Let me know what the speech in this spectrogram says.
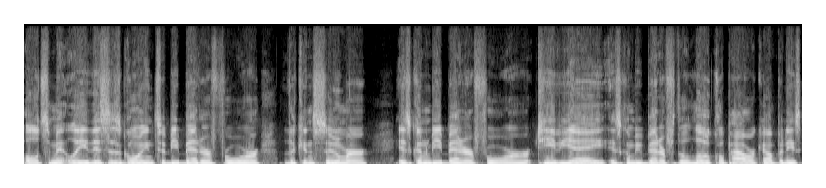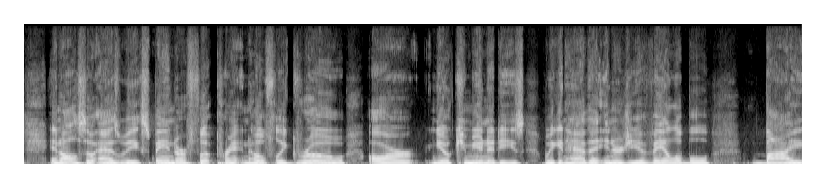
ultimately, this is going to be better for the consumer. It's going to be better for TVA. It's going to be better for the local power companies, and also as we expand our footprint and hopefully grow our you know communities, we can have that energy available by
